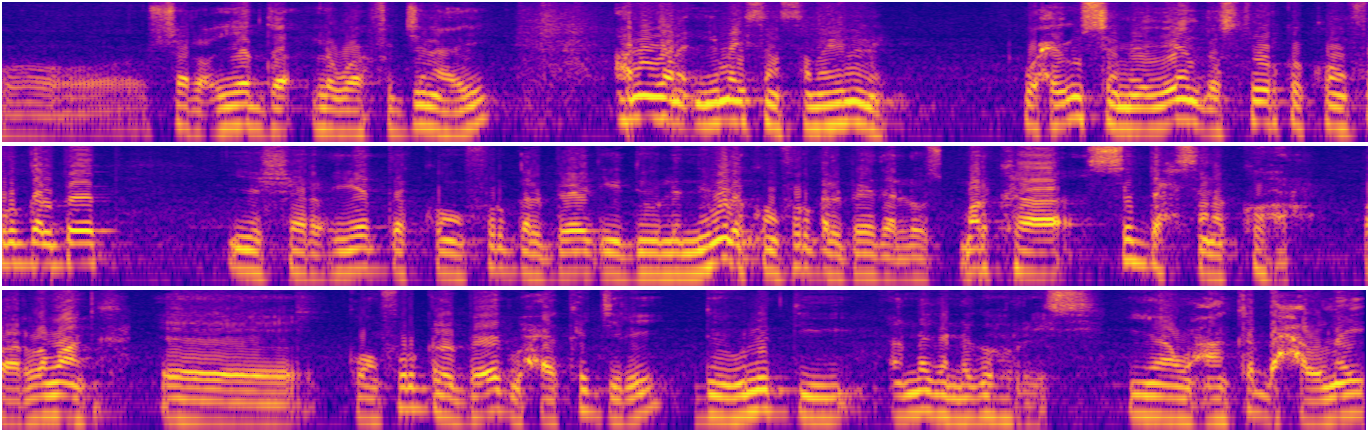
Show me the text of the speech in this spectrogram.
oo sharciyadda la waafajinayay. Anigana iimaysan samaynin waxay u sameeyeen dastuurka koonfur galbeed iyo sharciyadda koonfur galbeed iyo dowladnimada koonfur galbeeda loo marka saddex sano ka hor baarlamaanka koonfur galbeed waxaa ka jiray dowladdii annaga naga horreysay. Iyaan waxaan ka dhaxalnay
